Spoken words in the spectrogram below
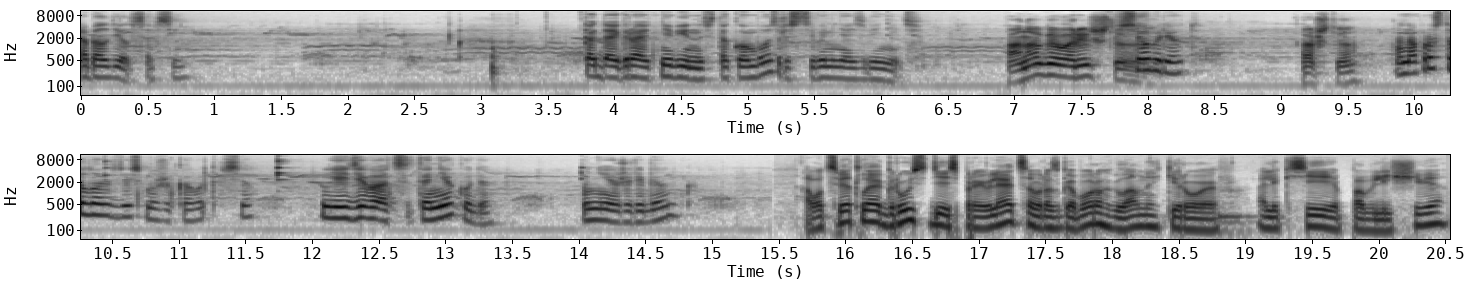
Обалдел совсем. Когда играют невинность в таком возрасте, вы меня извините. Она говорит, что... Все врет. А что? Она просто ловит здесь мужика, вот и все. Ей деваться-то некуда. У нее же ребенок. А вот светлая грусть здесь проявляется в разговорах главных героев. Алексея Павлищеве,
